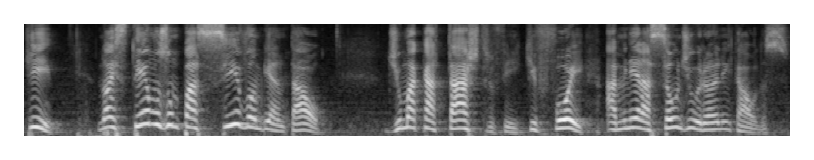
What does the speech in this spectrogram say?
que nós temos um passivo ambiental de uma catástrofe que foi a mineração de urânio em Caldas.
